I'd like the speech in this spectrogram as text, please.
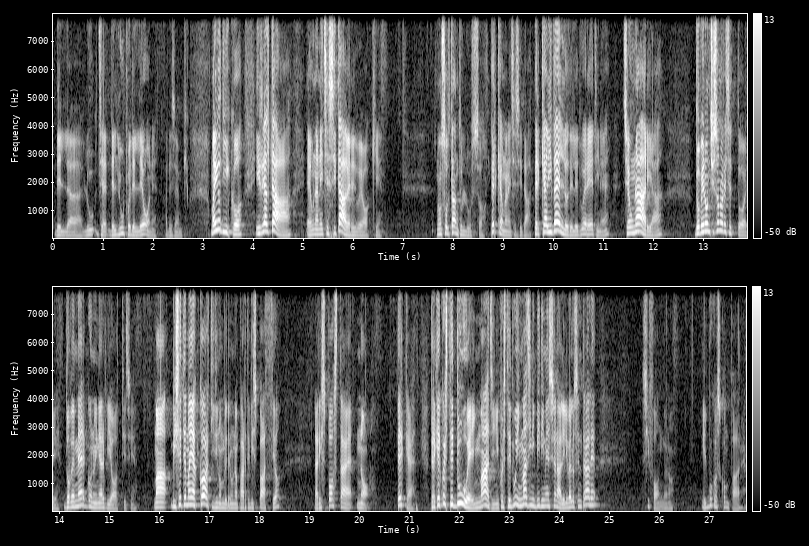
del, cioè, del lupo e del leone, ad esempio. Ma io dico, in realtà è una necessità avere due occhi, non soltanto un lusso. Perché è una necessità? Perché a livello delle due retine c'è un'area dove non ci sono recettori, dove emergono i nervi ottici. Ma vi siete mai accorti di non vedere una parte di spazio? La risposta è no. Perché? Perché queste due immagini, queste due immagini bidimensionali a livello centrale si fondono. Il buco scompare.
